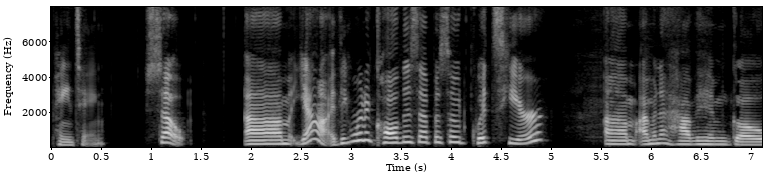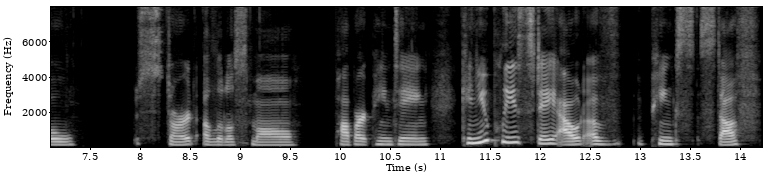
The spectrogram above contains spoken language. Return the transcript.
painting. So, um, yeah, I think we're going to call this episode quits here. Um, I'm going to have him go start a little small pop art painting. Can you please stay out of Pink's stuff?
